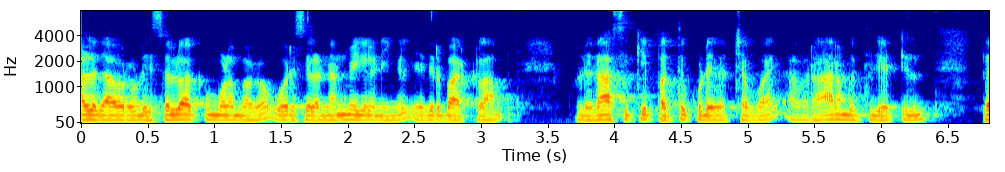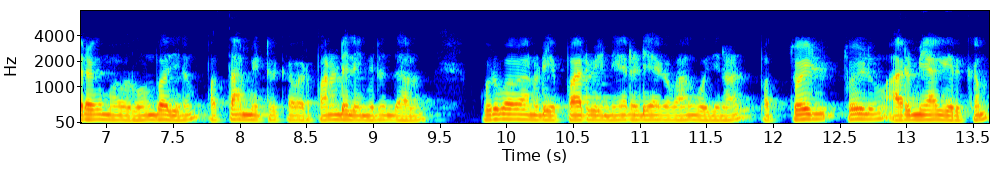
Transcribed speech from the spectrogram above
அல்லது அவருடைய செல்வாக்கு மூலமாக ஒரு சில நன்மைகளை நீங்கள் எதிர்பார்க்கலாம். உங்களுடைய ராசிக்கு பத்து கூடியவர் செவ்வாய் அவர் ஆரம்பத்தில் எட்டிலும் பிறகும் அவர் ஒன்பதிலும் பத்தாம் மீட்டருக்கு அவர் பன்னெண்டிலும் இருந்தாலும் குருபகவானுடைய பார்வையை நேரடியாக வாங்குவதனால் பத் தொழில் தொழிலும் அருமையாக இருக்கும்.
